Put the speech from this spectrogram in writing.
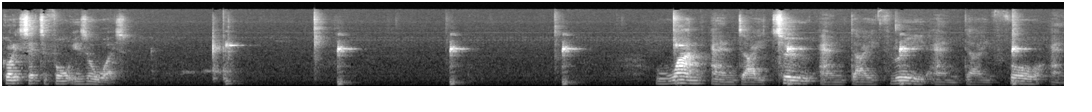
Got it set to 40 as always. One and day two and day three and day four and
